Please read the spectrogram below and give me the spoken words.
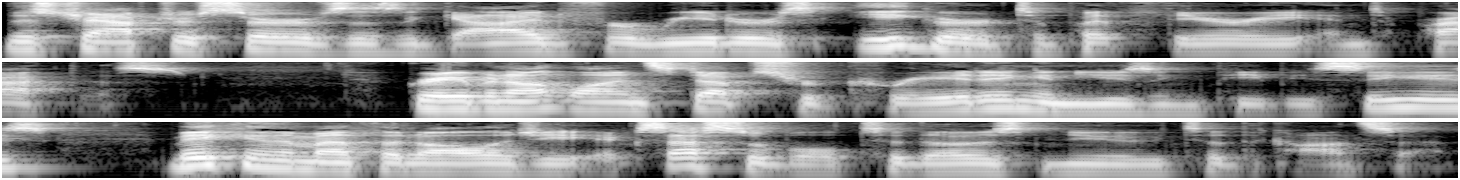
This chapter serves as a guide for readers eager to put theory into practice. Graban outlines steps for creating and using PBCs, making the methodology accessible to those new to the concept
